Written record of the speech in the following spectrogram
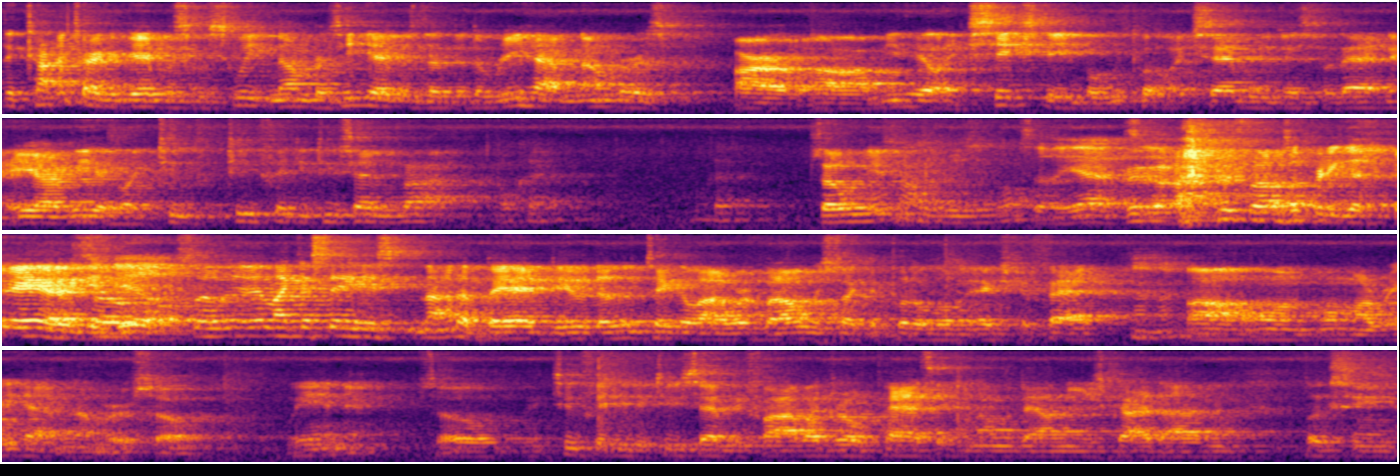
the contractor gave us some sweet numbers. He gave us the, the, the rehab numbers are um, he did like 60, but we put like 70 just for that. And the ARV is like two, 250, 275. Okay. Okay. So That yeah. So yeah, it's a, it's a pretty good, yeah, pretty good so, deal. so and like I say, it's not a bad deal. It doesn't take a lot of work, but I always like to put a little extra fat Mhm. uh, on on my rehab numbers. So we in there. So 250 to 275. I drove past it when I went down there skydiving. Looks seems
